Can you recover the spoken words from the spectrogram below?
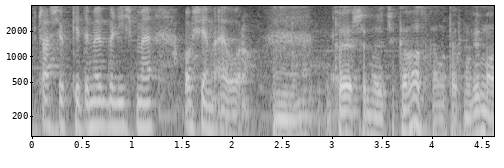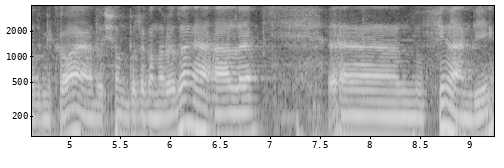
w czasie, kiedy my byliśmy 8 euro. Mm. To jeszcze może ciekawostka, bo tak mówimy od Mikołaja do Świąt Bożego Narodzenia, ale e, w Finlandii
